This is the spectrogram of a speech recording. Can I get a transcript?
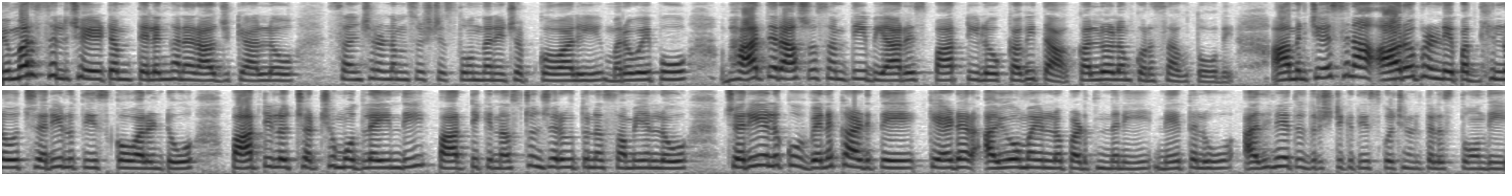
విమర్శలు చేయటం తెలంగాణ రాజకీయాల్లో సంచలనం సృష్టిస్తోందని చెప్పుకోవాలి. మరోవైపు భారత రాష్ట్ర సమితి బీఆర్ఎస్ పార్టీలో కవిత కల్లోలం కొనసాగుతోంది. ఆమె చేసిన ఆరోపణల నేపథ్యంలో చర్యలు తీసుకోవాలంటూ పార్టీలో చర్చ మొదలైంది. పార్టీకి నష్టం జరుగుతున్న సమయంలో చర్యలకు వెనకాడితే కేడర్ అయోమయంలో పడుతుందని నేతలు అధినేత దృష్టికి తీసుకొచ్చినట్లు తెలుస్తోంది.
